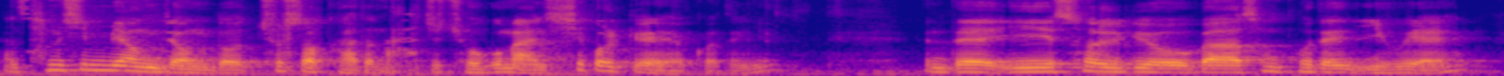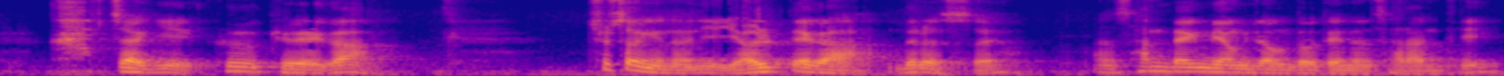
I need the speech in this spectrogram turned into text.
한 30명 정도 출석하던 아주 조그만 시골 교회였거든요. 근데 이 설교가 선포된 이후에 갑자기 그 교회가 출석 인원이 10배가 늘었어요. 한 300명 정도 되는 사람들이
